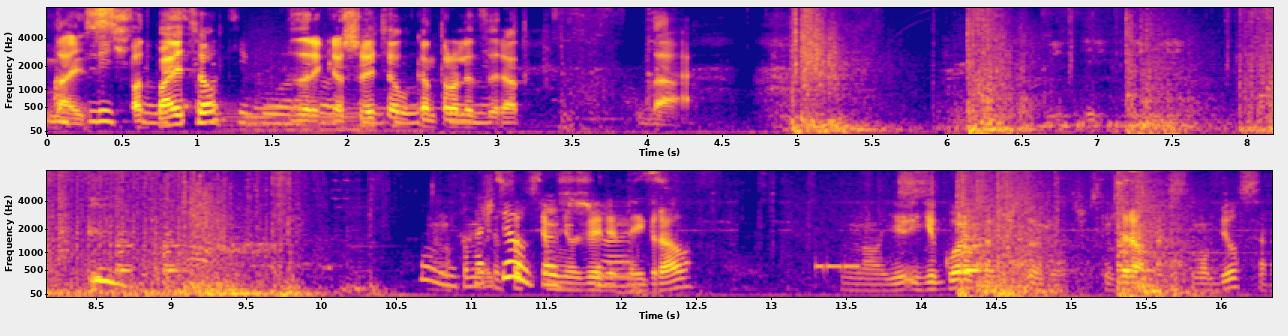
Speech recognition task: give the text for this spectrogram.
Найс. Отлично Подбайтил, зарикошетил, контролит заряд. Да. не что хотел совсем неуверенно зажать. играл. Но Егоров. Сейчас не зря он так самоубился.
